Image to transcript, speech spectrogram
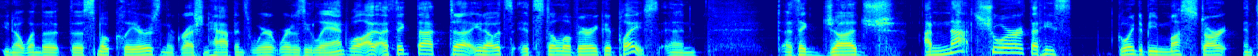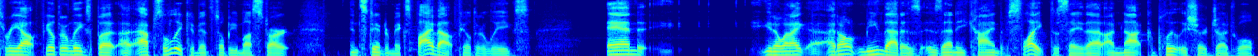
you know when the, the smoke clears and the regression happens, where where does he land? Well, I, I think that uh, you know it's it's still a very good place, and I think Judge. I'm not sure that he's going to be must start in three outfielder leagues, but I'm absolutely convinced he'll be must start in standard mix five outfielder leagues. And you know, when I I don't mean that as as any kind of slight to say that I'm not completely sure Judge will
